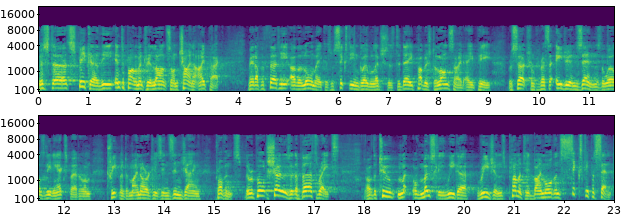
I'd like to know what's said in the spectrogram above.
Mr. Speaker, the Interparliamentary Alliance on China, IPAC, made up of 30 other lawmakers from 16 global legislatures, today published alongside AP research from Professor Adrian Zenz, the world's leading expert on treatment of minorities in Xinjiang province. The report shows that the birth rates of the two of mostly Uyghur regions plummeted by more than 60%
